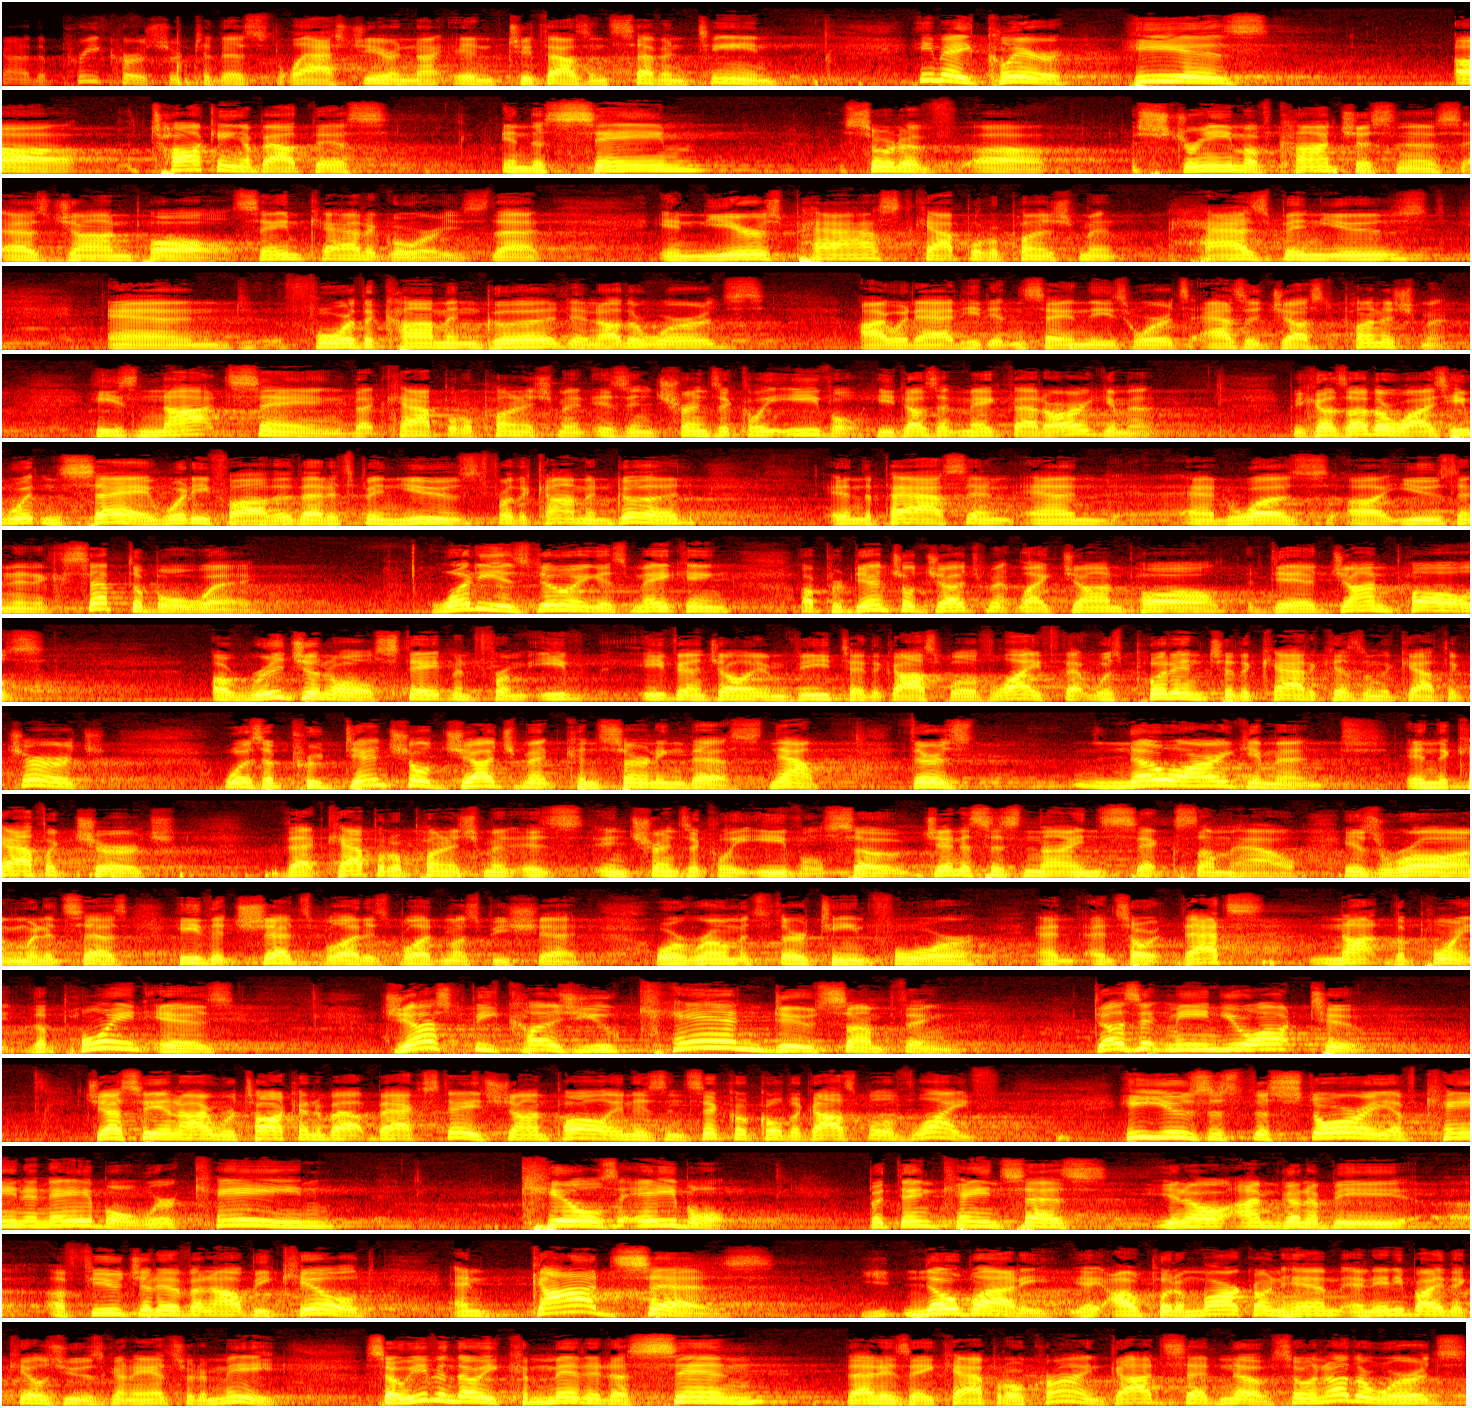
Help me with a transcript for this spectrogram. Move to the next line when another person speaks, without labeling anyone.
kind of the precursor to this last year in, in 2017, he made clear he is uh, talking about this in the same sort of uh, stream of consciousness as John Paul, same categories that in years past, capital punishment has been used and for the common good. In other words, I would add, he didn't say in these words, as a just punishment. He's not saying that capital punishment is intrinsically evil. He doesn't make that argument because otherwise he wouldn't say, would he, Father, that it's been used for the common good in the past and, and, and was uh, used in an acceptable way. What he is doing is making a prudential judgment like John Paul did. John Paul's original statement from Evangelium Vitae, the Gospel of Life, that was put into the Catechism of the Catholic Church was a prudential judgment concerning this. Now, there's no argument in the Catholic Church that capital punishment is intrinsically evil. So Genesis 9 6 somehow is wrong when it says, He that sheds blood, his blood must be shed. Or Romans 13 4. And, and so that's not the point. The point is just because you can do something doesn't mean you ought to. Jesse and I were talking about backstage. John Paul, in his encyclical, The Gospel of Life, he uses the story of Cain and Abel, where Cain kills Abel. But then Cain says, You know, I'm going to be a fugitive and I'll be killed. And God says, Nobody, I'll put a mark on him, and anybody that kills you is going to answer to me. So even though he committed a sin that is a capital crime, God said no. So, in other words,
